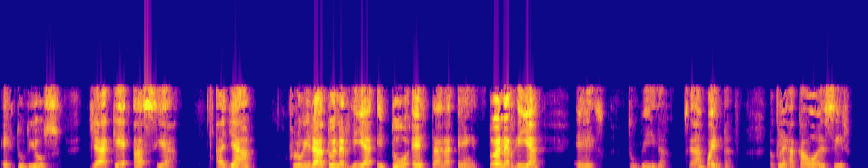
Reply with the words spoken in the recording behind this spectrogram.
es tu Dios, ya que hacia allá fluirá tu energía y tú estarás en tu energía es tu vida. ¿Se dan cuenta? Lo que les acabo de decir.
